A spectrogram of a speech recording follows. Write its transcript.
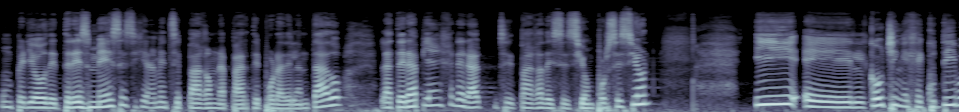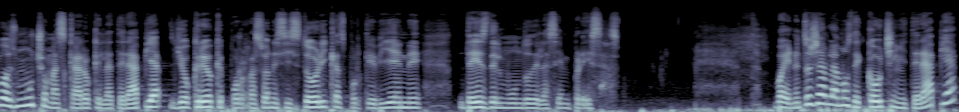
un periodo de tres meses y generalmente se paga una parte por adelantado. La terapia en general se paga de sesión por sesión. Y el coaching ejecutivo es mucho más caro que la terapia, yo creo que por razones históricas, porque viene desde el mundo de las empresas. Bueno, entonces ya hablamos de coaching y terapia.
